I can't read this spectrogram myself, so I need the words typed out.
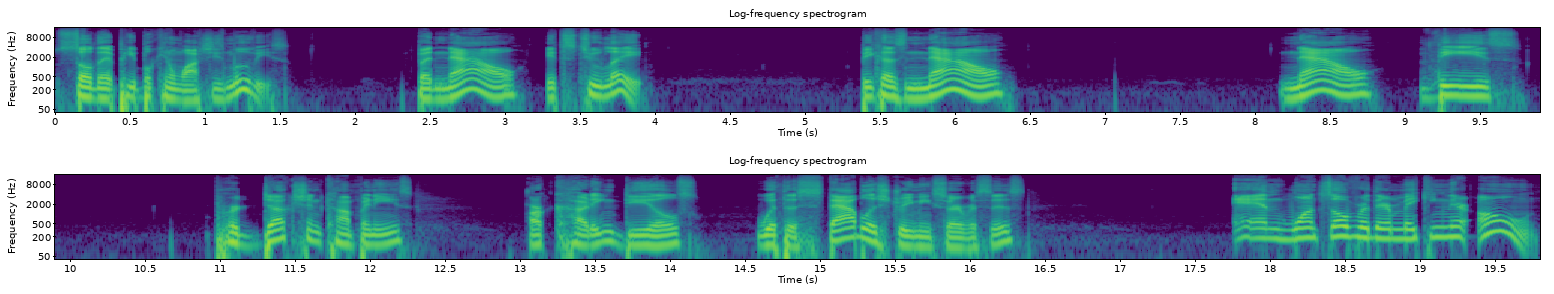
so that people can watch these movies. But now it's too late. Because now now these production companies are cutting deals with established streaming services and once over they're making their own.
